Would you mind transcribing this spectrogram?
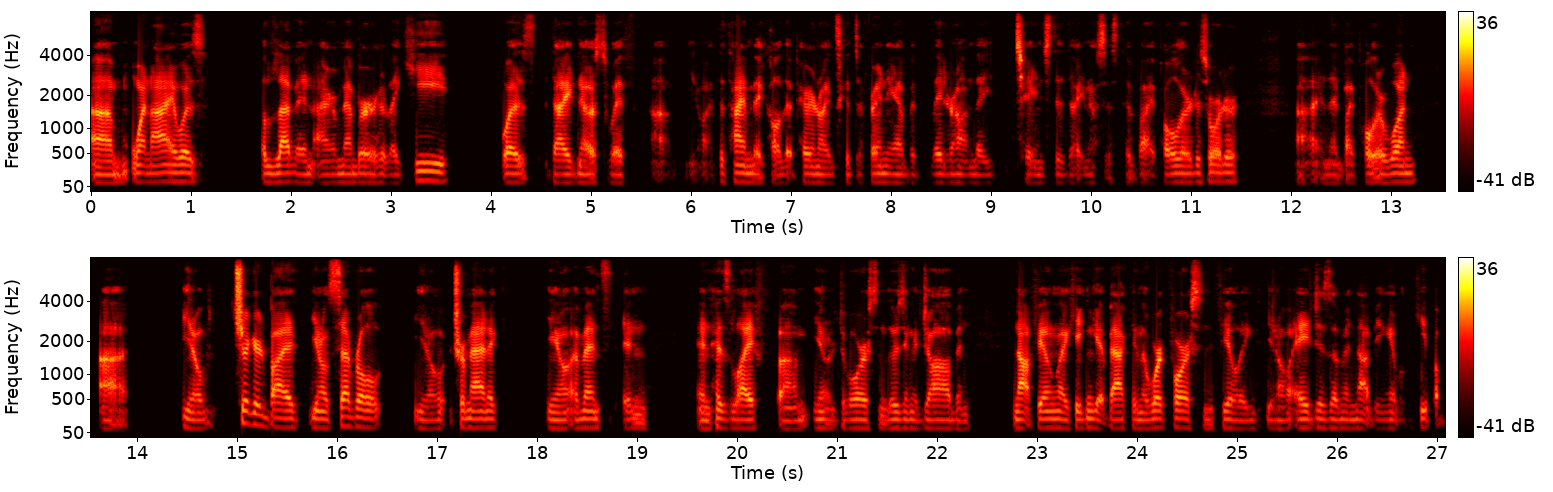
um, when I was 11, I remember like he was diagnosed with, um, you know, at the time they called it paranoid schizophrenia, but later on they changed the diagnosis to bipolar disorder, uh, and then bipolar one. Uh, you know, triggered by you know several you know traumatic you know events in in his life, um, you know, divorce and losing a job and not feeling like he can get back in the workforce and feeling you know ageism and not being able to keep up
